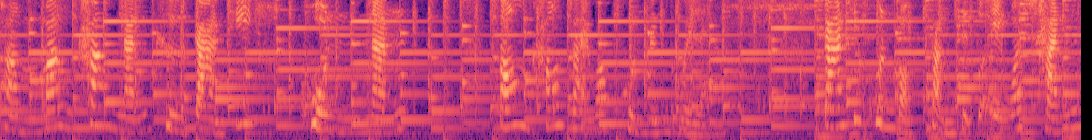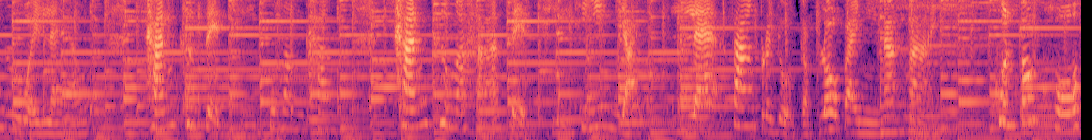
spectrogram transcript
ความมั่งคั่งนั้นคือการที่คุณนั้นต้องเข้าใจว่าคุณนั้นรวยแล้ว การที่คุณบอกสั่งจิตตัวเองว่าฉันรวยแล้ว ฉันคือเศรษฐีผู้มั่งคั่ง ฉันคือมหาเศรษฐีที่ยิ่งใหญ่ และสร้างประโยชน์กับโลกใบนี้มากมาย คุณต้องโค้ช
